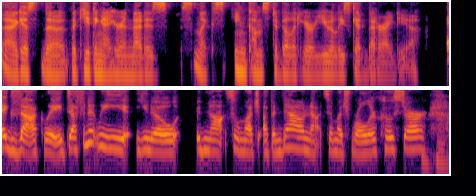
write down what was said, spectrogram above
I guess the the key thing I hear in that is like income stability, or you at least get better idea. Exactly. Definitely, you know, not so much up and down, not so much roller coaster. Mm-hmm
